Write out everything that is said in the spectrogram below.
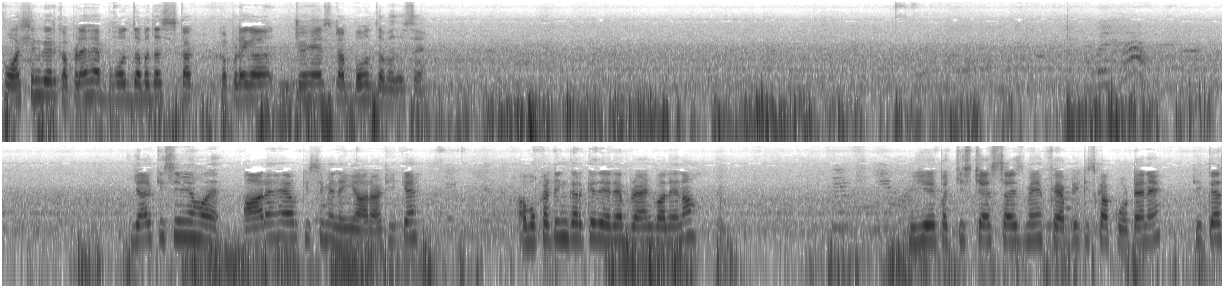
वॉश एंड वेयर कपड़ा है, बहुत ज़बरदस्त इसका कपड़े का जो है स्टफ़ बहुत ज़बरदस्त है। यार, किसी में आ रहा है और किसी में नहीं आ रहा, ठीक है? अब वो कटिंग करके दे रहे हैं ब्रांड वाले ना। ये 25 चेस्ट साइज़ में फैब्रिक इसका कॉटन है, ठीक है?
